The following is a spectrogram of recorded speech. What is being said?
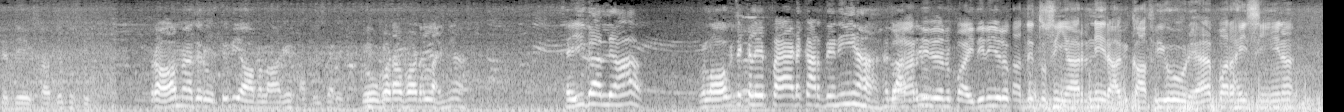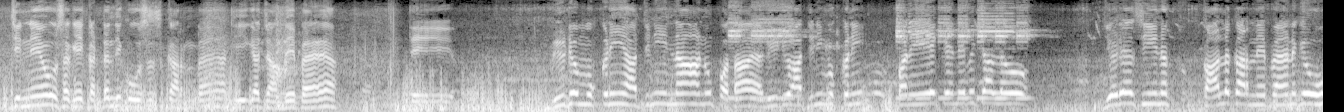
ਤੇ ਦੇਖ ਸਕਦੇ ਤੁਸੀਂ। ਭਰਾ ਮੈਂ ਤੇ ਰੋਟੀ ਵੀ ਆਪ ਲਾ ਕੇ ਖਾਧੀ ਘਰੇ। ਦੋ ਫਟਾਫਟ ਲਾਈਆਂ। ਸਹੀ ਗੱਲ ਆ। ਵਲੌਗ ਚ ਕਲਿੱਪ ਐਡ ਕਰ ਦੇਣੀ ਆ। ਬਾਹਰ ਦੀ ਤੈਨੂੰ ਪਾਈ ਦੀ ਨਹੀਂ ਜਦੋਂ ਕਰਦੇ ਤੁਸੀਂ ਯਾਰ ਹਨੇਰਾ ਵੀ ਕਾਫੀ ਹੋ ਰਿਹਾ ਪਰ ਅਸੀਂ ਸੀਨ ਜਿੰਨੇ ਹੋ ਸਕੇ ਕੱਢਣ ਦੀ ਕੋਸ਼ਿਸ਼ ਕਰਨ ਪਏ ਆ। ਠੀਕ ਆ ਜਾਂਦੇ ਪਏ ਆ। ਤੇ ਵੀਡੀਓ ਮੁੱਕਣੀ ਅੱਜ ਨਹੀਂ ਇੰਨਾ ਸਾਨੂੰ ਪਤਾ ਆ। ਵੀਡੀਓ ਅੱਜ ਨਹੀਂ ਮੁੱਕਣੀ ਪਰ ਇਹ ਕਹਿੰਦੇ ਵੀ ਚੱਲ ਜਿਹੜੇ ਸੀਨ ਕੱਲ ਕਰਨੇ ਪੈਣਗੇ ਉਹ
